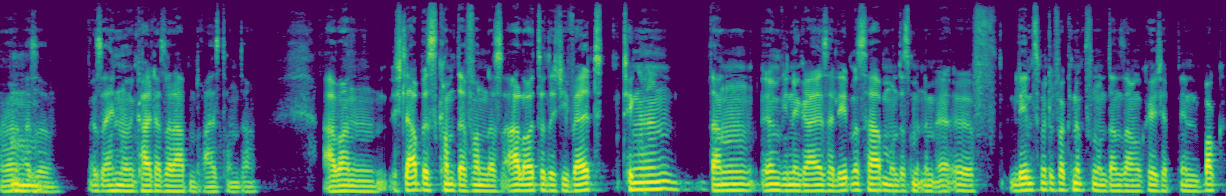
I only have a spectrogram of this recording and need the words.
Ja, Mhm. Also das ist eigentlich nur ein kalter Salat mit Reis drunter. Aber ich glaube, es kommt davon, dass A, Leute durch die Welt tingeln, dann irgendwie ein geiles Erlebnis haben und das mit einem äh, Lebensmittel verknüpfen und dann sagen, okay, ich habe den Bock,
